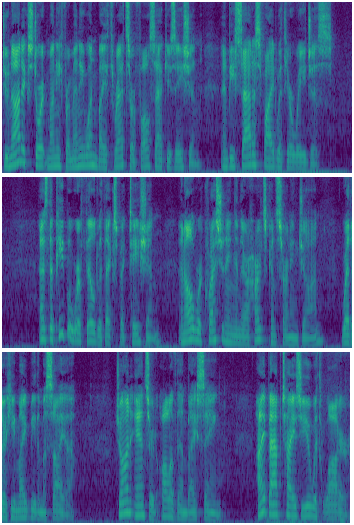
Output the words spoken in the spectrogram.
Do not extort money from anyone by threats or false accusation, and be satisfied with your wages. As the people were filled with expectation, and all were questioning in their hearts concerning John, whether he might be the Messiah, John answered all of them by saying, I baptize you with water,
